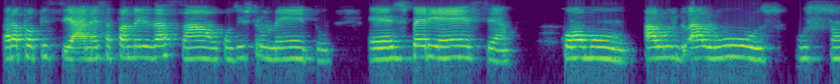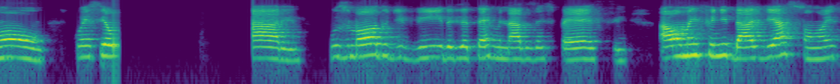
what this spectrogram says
para propiciar nessa familiarização com os instrumentos, é, experiência, como a luz, a luz, o som, conhecer o os modos de vida de determinadas espécies, há uma infinidade de ações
